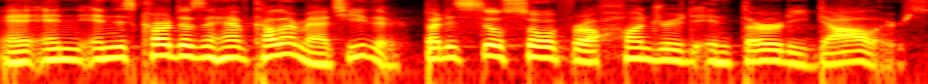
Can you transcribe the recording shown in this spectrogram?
and, and, and this card doesn't have color match either, but it's still sold for $130.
